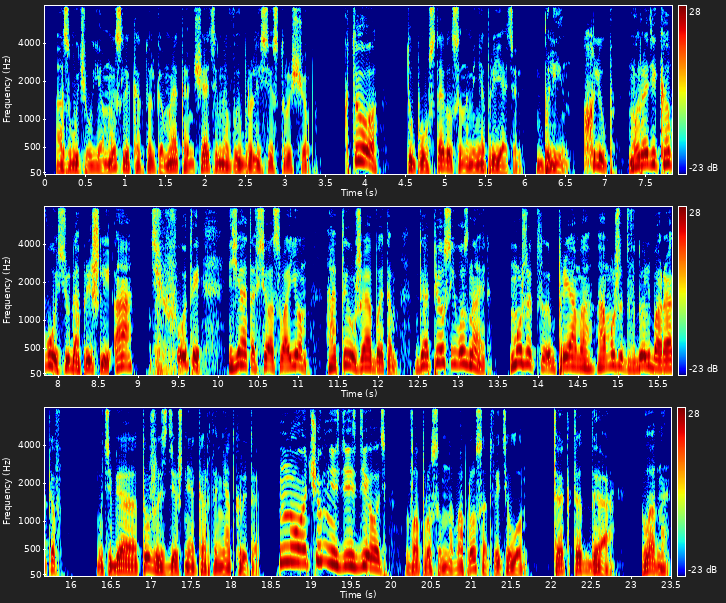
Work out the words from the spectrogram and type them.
— озвучил я мысли, как только мы окончательно выбрались из трущоб. «Кто?» — тупо уставился на меня приятель. «Блин, хлюп, мы ради кого сюда пришли, а?» «Тьфу ты, я-то все о своем, а ты уже об этом. Да пес его знает. Может, прямо, а может, вдоль бараков». «У тебя тоже здешняя карта не открыта?» «Ну, а что мне здесь делать?» Вопросом на вопрос ответил он. «Так-то да. Ладно,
